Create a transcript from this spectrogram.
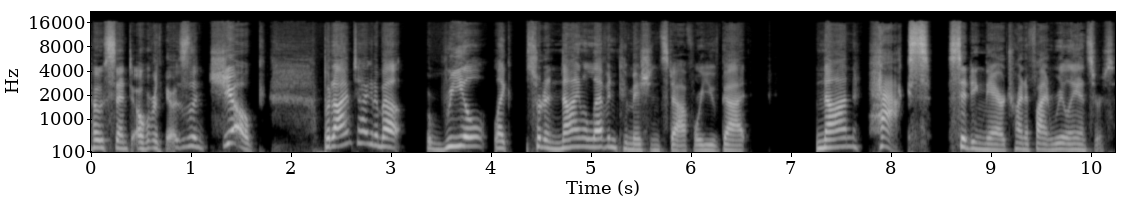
WHO sent over there. This is a joke. But I'm talking about real, like sort of 9 11 commission stuff where you've got non hacks sitting there trying to find real answers.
